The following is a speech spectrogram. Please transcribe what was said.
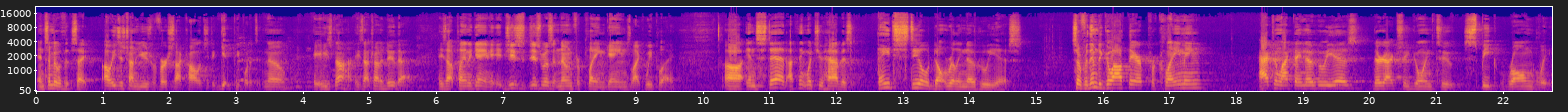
And some people say, Oh, he's just trying to use reverse psychology to get people to. T-. No, he's not. He's not trying to do that. He's not playing the game. Jesus, Jesus wasn't known for playing games like we play. Uh, instead, I think what you have is they still don't really know who he is. So for them to go out there proclaiming, acting like they know who he is, they're actually going to speak wrongly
